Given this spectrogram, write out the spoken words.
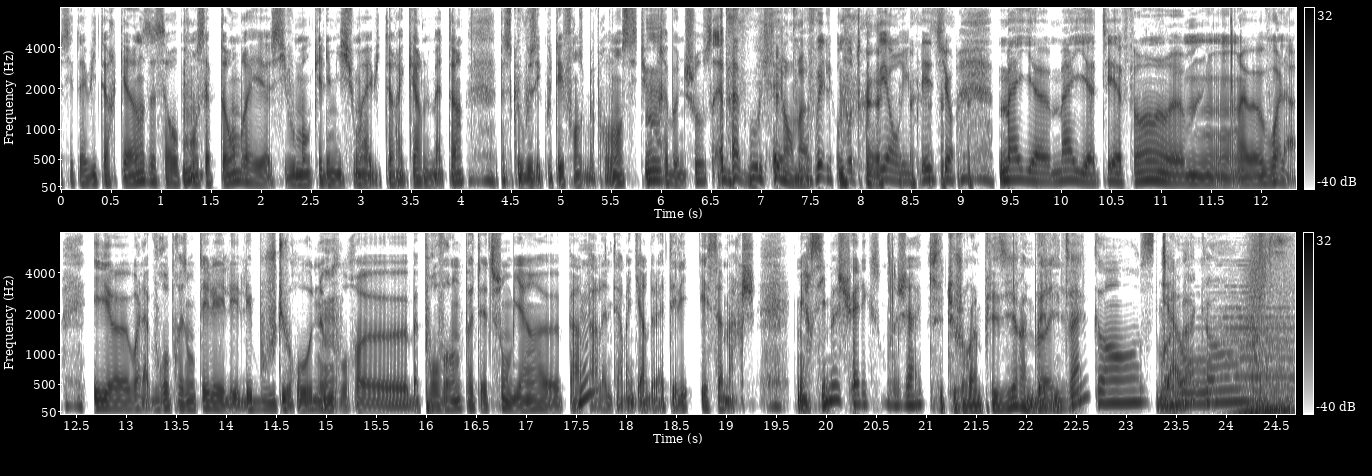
c'est à 8h15, ça reprend en septembre et si vous manquez l'émission à 8h15 le matin parce que vous écoutez France Bleu Provence, c'est une Mm. très bonne chose. Eh ben, vous, pouvez le retrouver en replay sur My, My TF1, euh, euh, voilà. Et voilà, vous représentez les, les, les Bouches du Rhône Mm. pour bah, pour vendre peut-être son bien par, par l'intermédiaire de la télé et ça marche. Merci Monsieur Alexandre Jacques. C'est toujours un plaisir, un bel été. Vacances. Bonnes Ciao. vacances.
